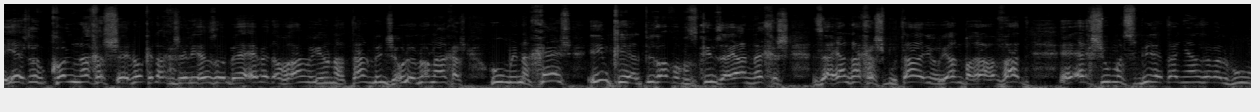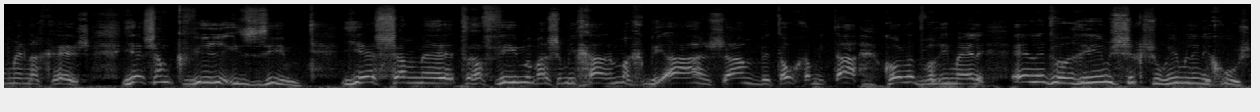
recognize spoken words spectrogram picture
יש לנו כל נחש שאינו כנחש אליעזר בעבד אברהם ויונתן בן שאול אינו נחש. הוא מנחש, אם כי על פי רוב הפוסקים זה היה נחש, זה היה נחש מותר, יוליין בראב"ד, אה, איך שהוא מסביר את העניין הזה, אבל הוא מנחש. יש שם כביר עיזים. יש שם uh, טרפים, מה שמיכל מחביאה שם בתוך המיטה, כל הדברים האלה. אלה דברים שקשורים לניחוש.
